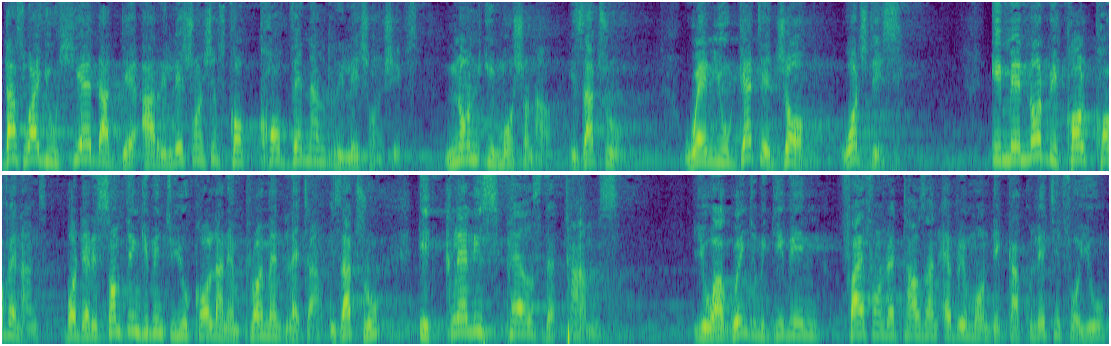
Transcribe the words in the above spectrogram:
that's why you hear that there are relationships called covenant relationships, non-emotional. Is that true? When you get a job, watch this. It may not be called covenant, but there is something given to you called an employment letter. Is that true? It clearly spells the terms you are going to be giving 500,000 every month. They calculate it for you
